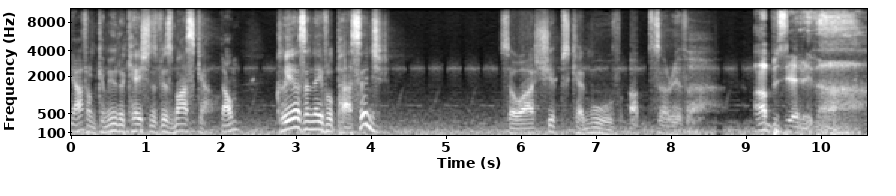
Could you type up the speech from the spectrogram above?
Ja. from communications with Moscow, Dan? clear the naval passage so our ships can move up the river. Up the river.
